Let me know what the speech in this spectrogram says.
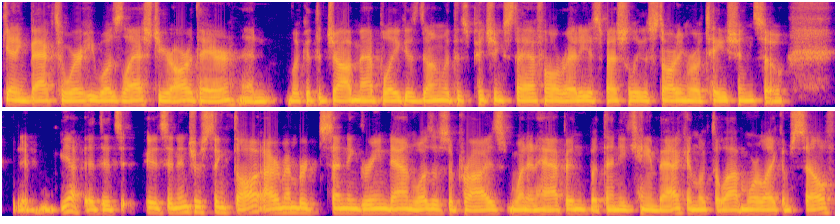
getting back to where he was last year are there. And look at the job Matt Blake has done with his pitching staff already, especially the starting rotation. So, it, yeah, it, it's it's an interesting thought. I remember sending Green down was a surprise when it happened, but then he came back and looked a lot more like himself.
